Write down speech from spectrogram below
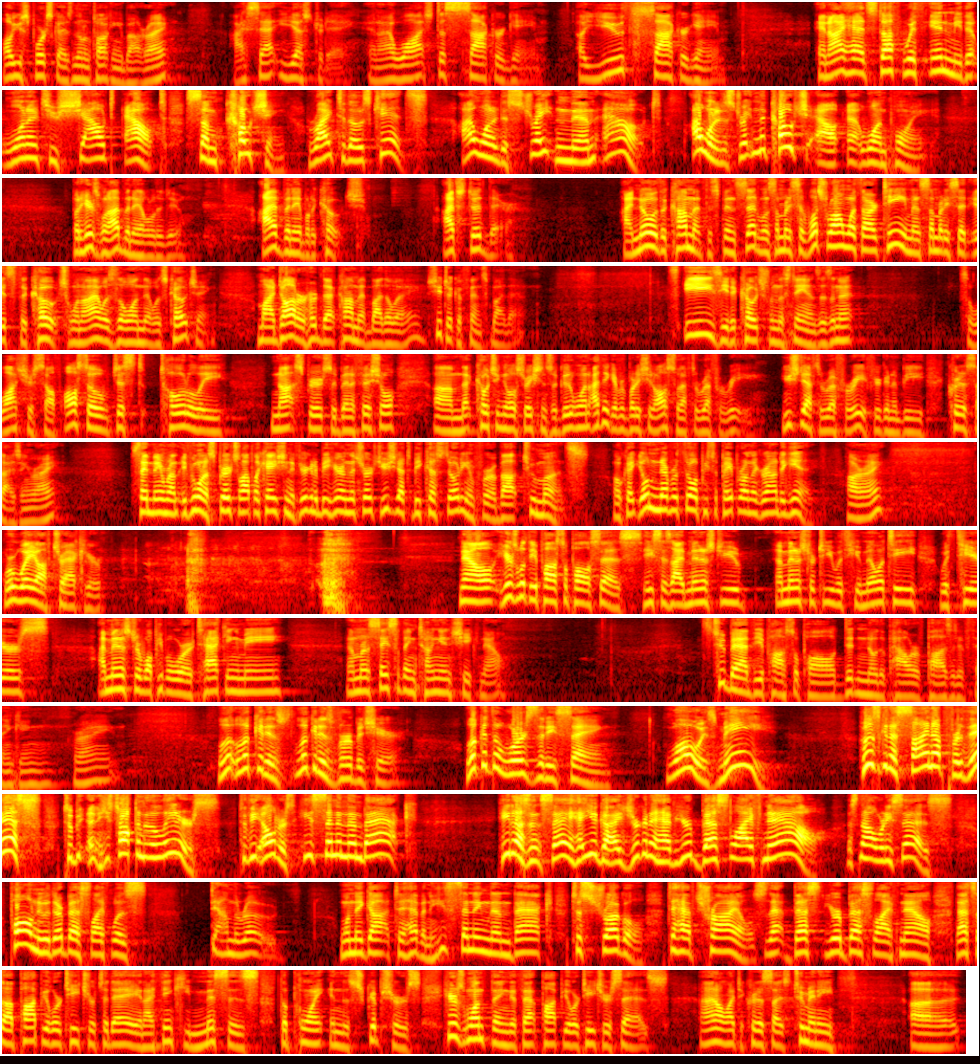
All you sports guys know what I'm talking about, right? I sat yesterday and I watched a soccer game, a youth soccer game and I had stuff within me that wanted to shout out some coaching right to those kids. I wanted to straighten them out. I wanted to straighten the coach out at one point. But here's what I've been able to do I've been able to coach. I've stood there. I know the comment that's been said when somebody said, What's wrong with our team? And somebody said, It's the coach, when I was the one that was coaching. My daughter heard that comment, by the way. She took offense by that. It's easy to coach from the stands, isn't it? So watch yourself. Also, just totally not spiritually beneficial. Um, that coaching illustration is a good one. I think everybody should also have to referee. You should have to referee if you're going to be criticizing, right? Same thing around, if you want a spiritual application, if you're going to be here in the church, you should have to be custodian for about two months. Okay? You'll never throw a piece of paper on the ground again. All right? We're way off track here. now, here's what the Apostle Paul says He says, I minister, you, I minister to you with humility, with tears. I ministered while people were attacking me. And I'm going to say something tongue in cheek now. It's too bad the Apostle Paul didn't know the power of positive thinking, right? Look, look, at, his, look at his verbiage here. Look at the words that he's saying. Woe is me. Who's going to sign up for this? To be, and he's talking to the leaders, to the elders. He's sending them back. He doesn't say, hey, you guys, you're going to have your best life now. That's not what he says. Paul knew their best life was down the road when they got to heaven. He's sending them back to struggle, to have trials. That best, your best life now, that's a popular teacher today, and I think he misses the point in the scriptures. Here's one thing that that popular teacher says. I don't like to criticize too many uh,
